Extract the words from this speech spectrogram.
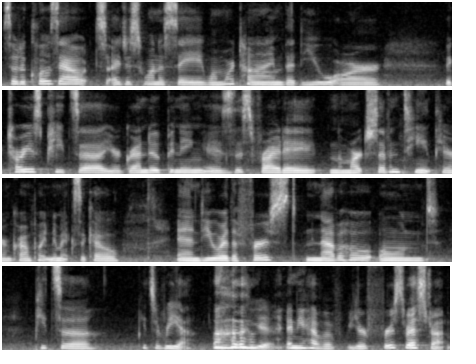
So to close out, I just want to say one more time that you are Victoria's Pizza. Your grand opening is this Friday, on March 17th, here in Crownpoint, New Mexico and you are the first Navajo-owned pizza pizzeria. yeah. And you have a, your first restaurant.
